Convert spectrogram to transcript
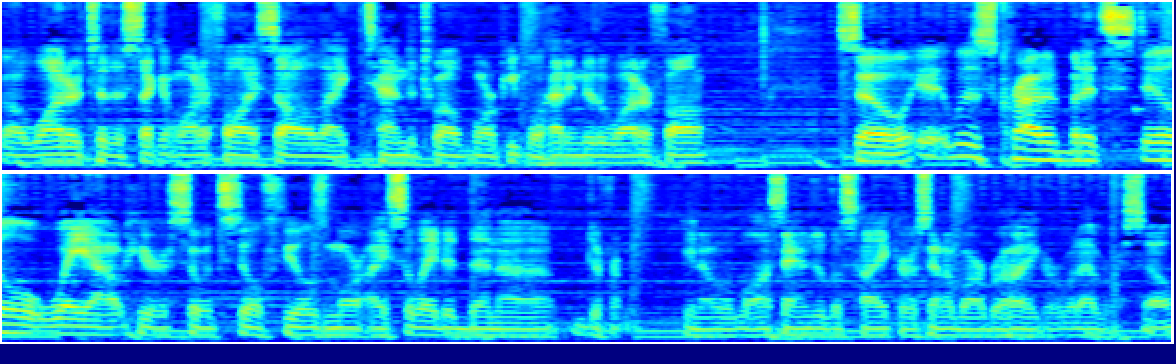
uh, water to the second waterfall, I saw like 10 to 12 more people heading to the waterfall. So it was crowded, but it's still way out here, so it still feels more isolated than a different, you know, Los Angeles hike or Santa Barbara hike or whatever. So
